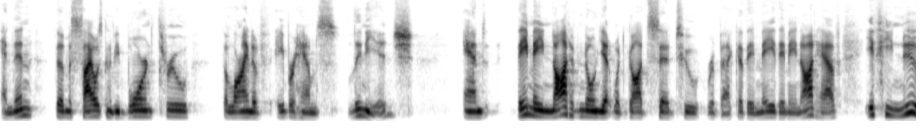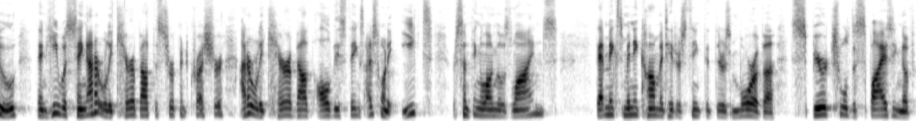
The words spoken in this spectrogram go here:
and then the Messiah was going to be born through the line of Abraham's lineage, and they may not have known yet what God said to Rebekah. They may, they may not have. If he knew, then he was saying, I don't really care about the serpent crusher. I don't really care about all these things. I just want to eat, or something along those lines. That makes many commentators think that there's more of a spiritual despising of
